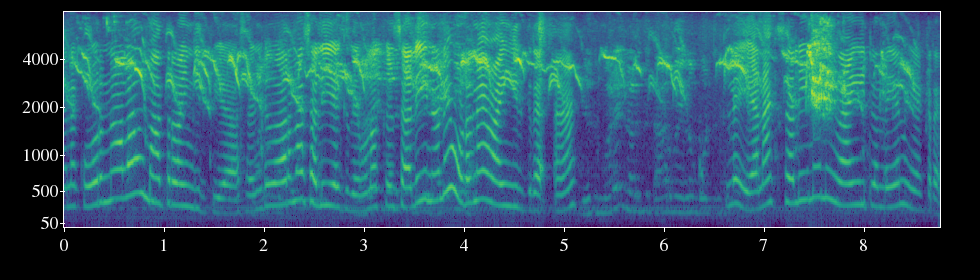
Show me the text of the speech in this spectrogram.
எனக்கு ஒரு நாளாவது மாத்திரை வாங்கியிருக்கியா ரெண்டு வாரமாக சளி கேட்குது உனக்கு சளினாலே உடனே வாங்கியிருக்கிற ஆ? இல்லை எனக்கு சளினா நீ வாங்கிட்டு வந்தியான்னு கேட்குற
